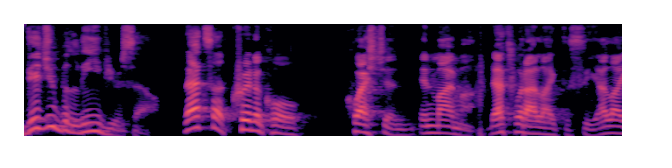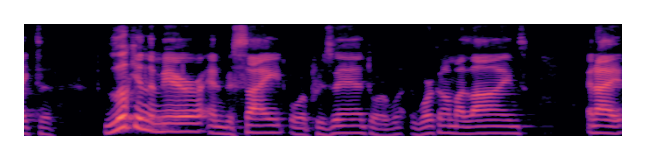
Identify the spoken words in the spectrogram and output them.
Did you believe yourself? That's a critical question in my mind. That's what I like to see. I like to look in the mirror and recite or present or work on my lines. And I,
